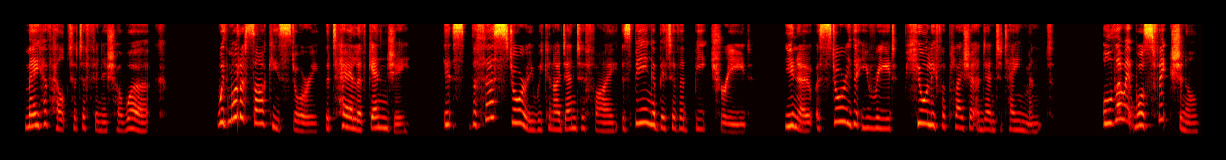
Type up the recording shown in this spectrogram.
may have helped her to finish her work. With Murasaki's story, The Tale of Genji, it's the first story we can identify as being a bit of a beach read. You know, a story that you read purely for pleasure and entertainment. Although it was fictional,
